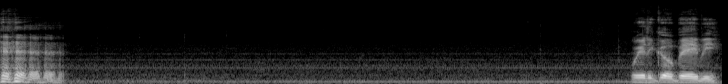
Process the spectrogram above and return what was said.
Way to go, baby.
